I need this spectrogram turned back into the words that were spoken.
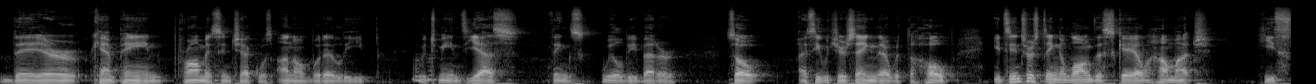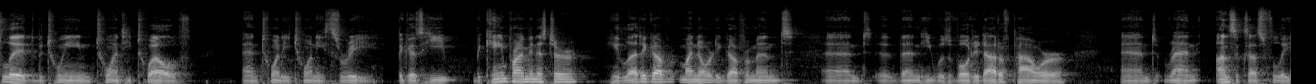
their campaign promise in Czech was Ano bude líp, mm-hmm. which means yes, things will be better. So I see what you're saying there with the hope. It's interesting along the scale how much he slid between 2012 and 2023 because he became prime minister, he led a gov- minority government, and uh, then he was voted out of power and ran unsuccessfully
